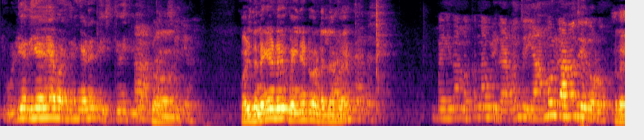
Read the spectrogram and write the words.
ഉള്ളി അധികമായ വഴുതനങ്ങയുടെ ടേസ്റ്റ് വരില്ല. ആ അത് ശരിയാ. വഴുതനങ്ങയാണ് മെയിനായിട്ട് വേണ്ടല്ലേ അമ്മേ? നമുക്ക് ഉദ്ഘാടനം ചെയ്യാം. അമ്മ ഉദ്ഘാടനം ചെയ്തോളൂ. അതെ.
